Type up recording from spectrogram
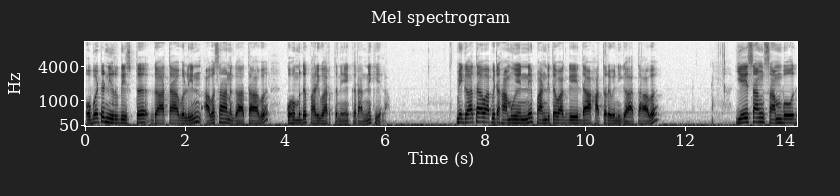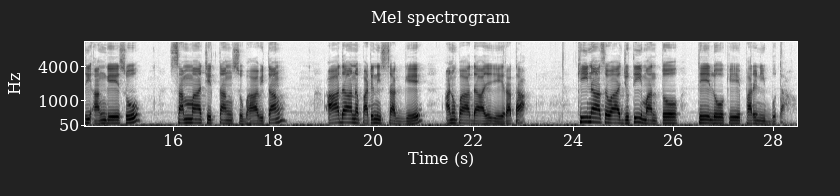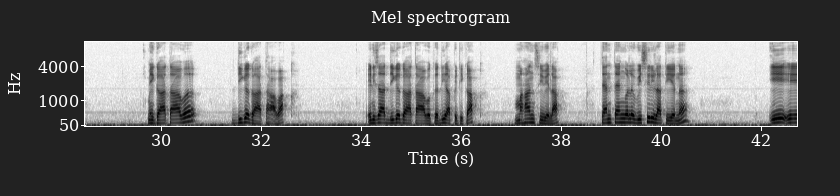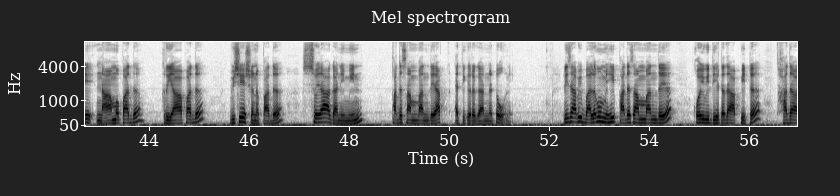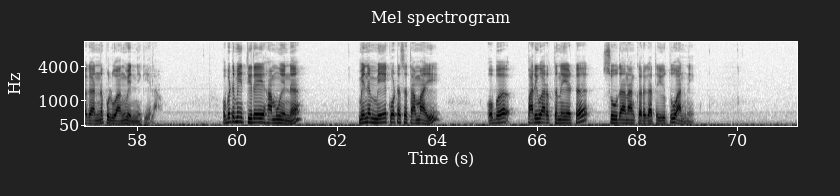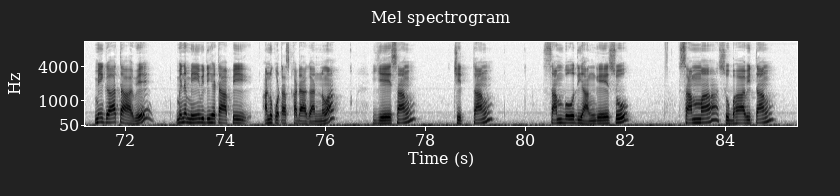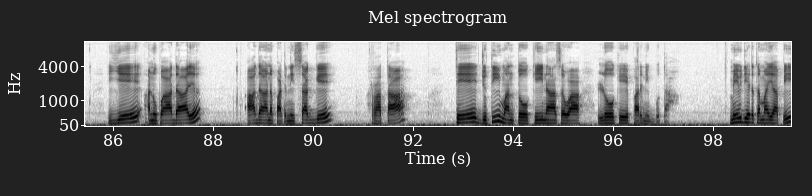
ඔබට නිර්දිෂ්ට ගාථාවලින් අවසාන ගාථාව කොහොමද පරිවර්තනය කරන්න කියලා. මේ ගාථාව අපිට හමුවෙන්නේ පණ්ඩිත වගේ දා හතරවෙනි ගාථාව යේසං සම්බෝධි අංගේසු සම්මාචිත්තං සුභාවිතං ආදාන පටිනිස්සක්ගේ අනුපාදාය යේ රතා. කීනාසවා ජුතිමන්තෝ තේ ලෝකයේ පරිනිබ්බුතා. මේ ගාථාව දිග ගාථාවක් එනිසා දිග ගාථාවකදී අපි ටිකක් මහන්සි වෙලා තැන් තැන්වල විසිරිලා තියෙන ඒ ඒ නාමපද ක්‍රියාපද විශේෂණ පද සොයා ගනිමින් පද සම්බන්ධයක් ඇති කරගන්නට ඕනේ. නිසා අපි බලමු මෙහි පද සම්බන්ධය කොයි විදිහටද අපිට හදාගන්න පුළුවන් වෙන්නේ කියලා. ඔබට මේ තිරේ හමුවෙන මෙන මේ කොටස තමයි ඔබ පරිවර්තනයට සූදානන් කරගත යුතු වන්නේ. මේ ගාථාවේ මෙන මේ විදිහට අපි අනු කොටස් කඩා ගන්නවා යේසං චිත්තං සම්බෝධි අංගේසු සම්මා සුභාවිතං යේ අනුපාදාය ආදාන පටනිස්සක්ගේ රතා තේ ජුතිමන්තෝ කීනාසවා ලෝකයේ පරිනිබ්බුතා. මේ විදිහට තමයි අපි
